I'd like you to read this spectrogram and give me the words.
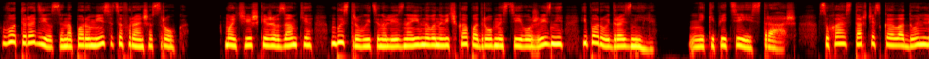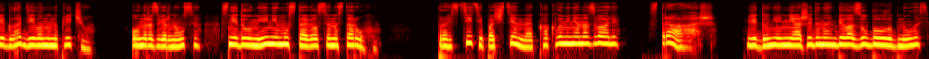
Вот и родился на пару месяцев раньше срока. Мальчишки же в замке быстро вытянули из наивного новичка подробности его жизни и порой дразнили. «Не кипятись, страж!» Сухая старческая ладонь легла Дилану на плечо. Он развернулся, с недоумением уставился на старуху. «Простите, почтенная, как вы меня назвали?» «Страж!» Ведунья неожиданно белозубо улыбнулась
